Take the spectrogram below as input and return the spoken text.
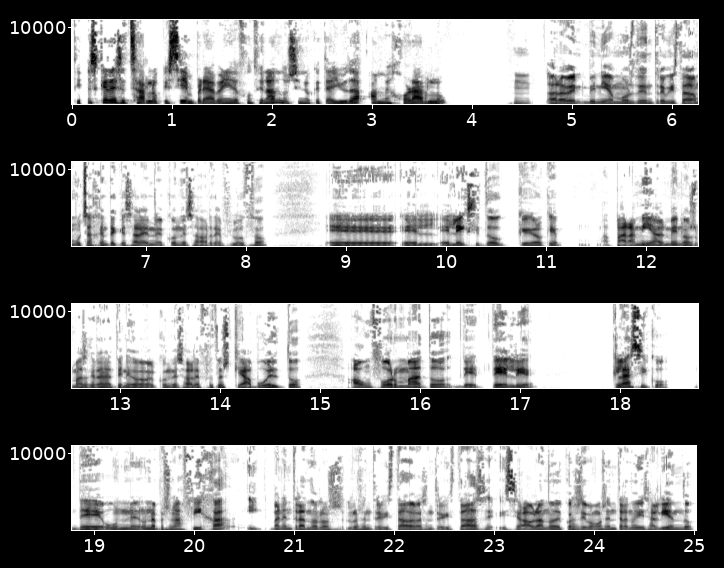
tienes que desechar lo que siempre ha venido funcionando, sino que te ayuda a mejorarlo. Hmm. Ahora veníamos de entrevistar a mucha gente que sale en el condensador de flujo. Eh, el, éxito creo que para mí al menos más grande ha tenido el condensador de flujo es que ha vuelto a un formato de tele clásico de una persona fija y van entrando los, los, entrevistados, las entrevistadas y se va hablando de cosas y vamos entrando y saliendo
